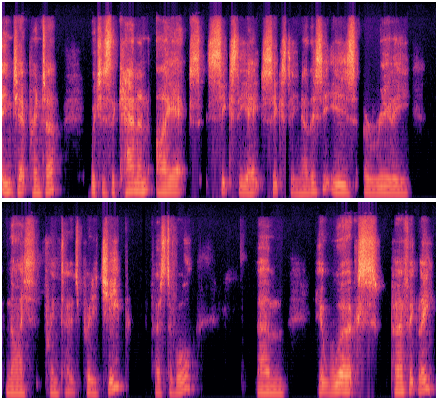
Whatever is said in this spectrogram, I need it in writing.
inkjet printer, which is the Canon IX 6860. Now, this is a really nice printer. It's pretty cheap, first of all. Um, it works perfectly.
